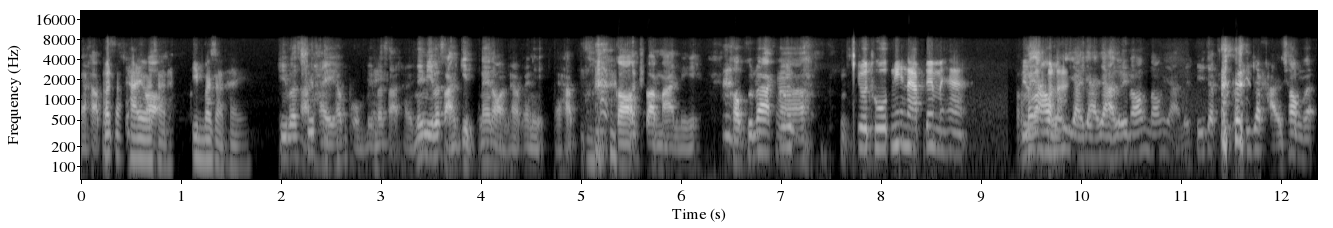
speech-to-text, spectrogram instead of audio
นะครับภาษาไทยภาษาไทยพิมพ์ภาษาไทยพี่ภาษาไทยครับผมเป็นภาษาไทยไม่มีภาษาอังกฤษแน่นอนครับอันนี้นะครับ ก็ประมาณนี้ขอบคุณมากครับ YouTube นี่นับได้ไหมฮะ ไม่เอาเลยอย่าอย่าอย่าเลยน้องน้องอย่าเลยพี่จะพี่จะขายช่องแล้ว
